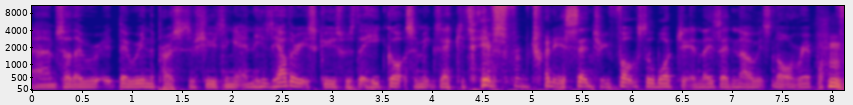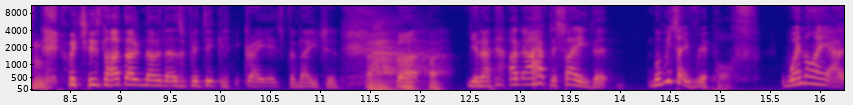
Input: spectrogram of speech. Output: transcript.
Um, so they were they were in the process of shooting it, and his the other excuse was that he got some executives from 20th Century Fox to watch it, and they said no, it's not a rip off, which is I don't know that's a particularly great explanation, but you know, and I have to say that when we say rip off, when I uh,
